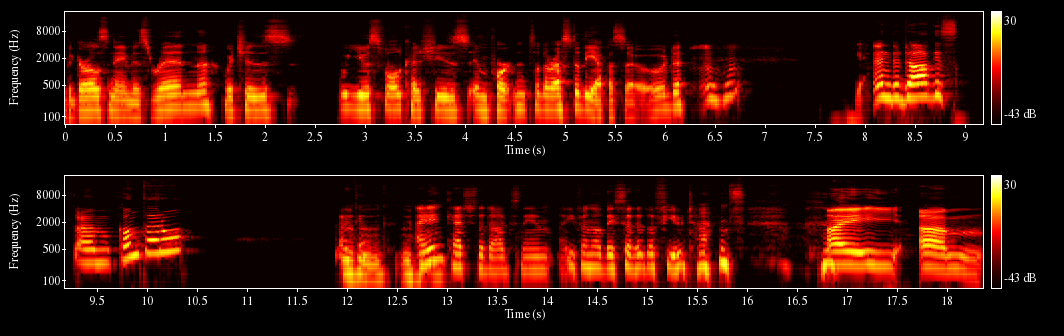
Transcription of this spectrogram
The girl's name is Rin, which is useful because she's important to the rest of the episode. hmm Yeah. And the dog is um Kantaro. I Mhm, think. mhm. I didn't catch the dog's name, even though they said it a few times. I um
